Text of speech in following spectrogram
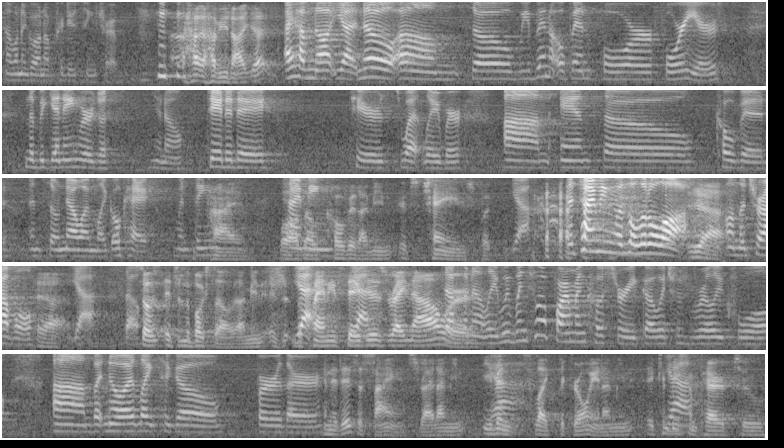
I want to go on a producing trip. Ha- have you not yet? I have not yet. No. Um, so we've been open for four years. In the beginning, we were just, you know, day to day, tears, sweat, labor. Um, and so COVID. And so now I'm like, okay, when It's things, time. Well, timing, although COVID, I mean, it's changed, but yeah, the timing was a little off Yeah. on the travel. Yeah. Yeah. So. so it's in the books though. I mean, is it Yes, the planning stages yes, right now? or- Definitely. We went to a farm in Costa Rica, which was really cool. Um, but no, I'd like to go further. And it is a science, right? I mean, even Yeah. to like the growing, I mean, it can be compared to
